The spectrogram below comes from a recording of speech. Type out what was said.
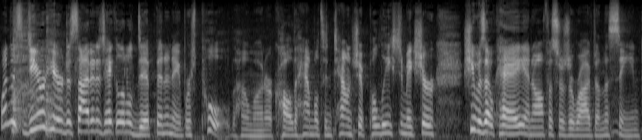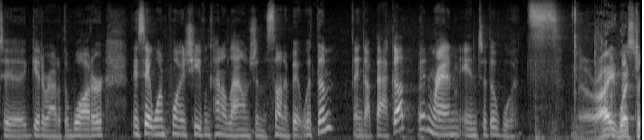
when this deer here decided to take a little dip in a neighbor's pool. The homeowner called Hamilton Township Police to make sure she was okay, and officers arrived on the scene to get her out of the water. They say at one point she even kind of lounged in the sun a bit with them, then got back up and ran into the woods. All right, Western.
